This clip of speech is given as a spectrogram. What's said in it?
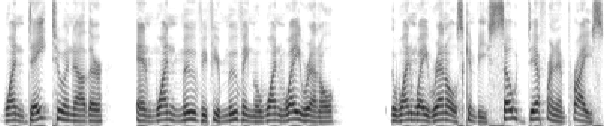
one date to another, and one move. If you're moving a one way rental, the one way rentals can be so different in price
